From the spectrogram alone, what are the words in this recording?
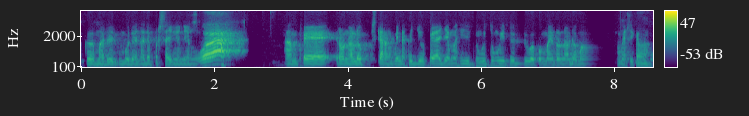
ke Madrid kemudian ada persaingan yang wah sampai Ronaldo sekarang pindah ke Juve aja masih ditunggu-tunggu itu dua pemain Ronaldo sama Messi ketemu.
